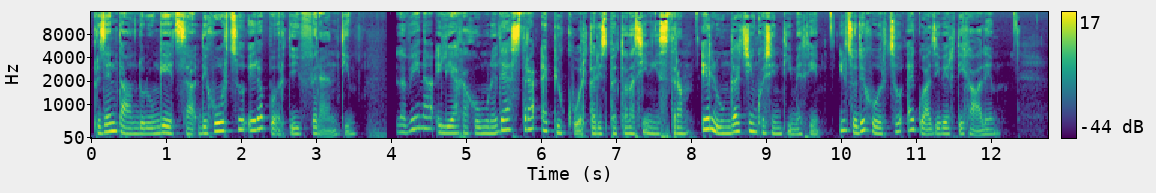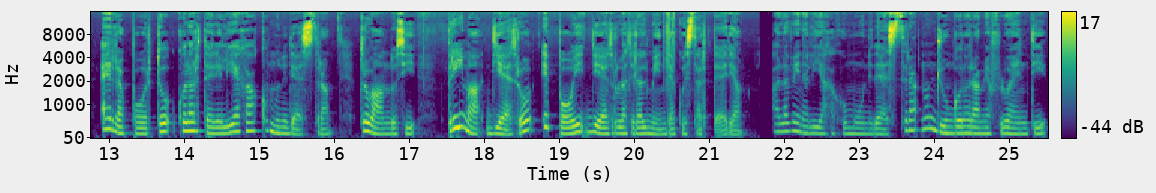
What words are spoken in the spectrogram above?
presentando lunghezza, decorso e rapporti differenti. La vena iliaca comune destra è più corta rispetto alla sinistra e lunga 5 cm. Il suo decorso è quasi verticale. È in rapporto con l'arteria iliaca comune destra, trovandosi prima dietro e poi dietro lateralmente a questa arteria. Alla vena iliaca comune destra non giungono rami affluenti,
